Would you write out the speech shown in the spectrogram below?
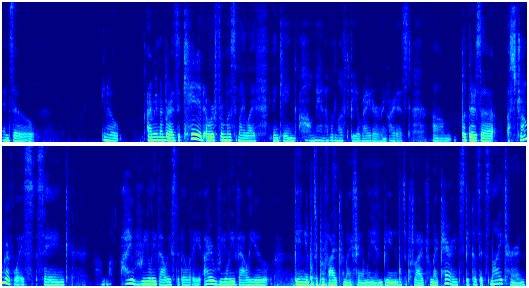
and so, you know, I remember as a kid, or for most of my life, thinking, oh man, I would love to be a writer or an artist. Um, but there's a, a stronger voice saying, um, I really value stability. I really value being able to provide for my family and being able to provide for my parents because it's my turn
